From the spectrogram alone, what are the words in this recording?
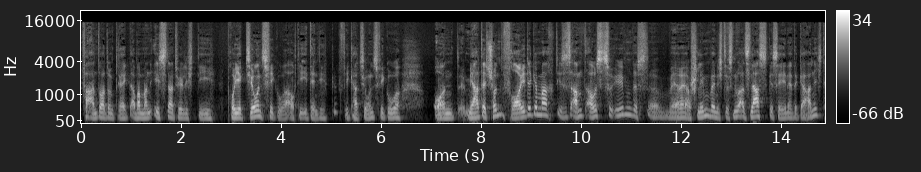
Verantwortung trägt, aber man ist natürlich die Projektionsfigur, auch die Identifikationsfigur. Und mir hat es schon Freude gemacht, dieses Amt auszuüben. Das äh, wäre ja schlimm, wenn ich das nur als Last gesehen hätte, gar nicht.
